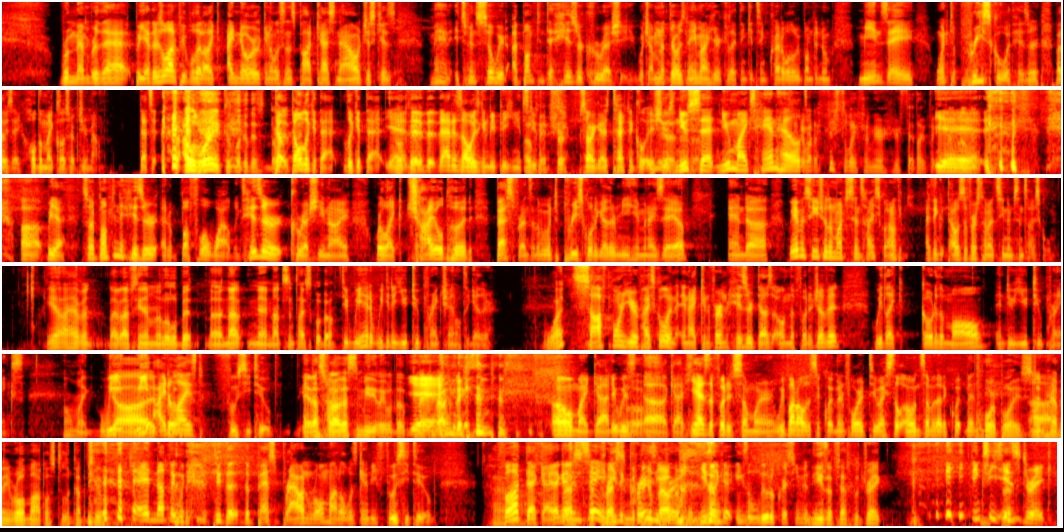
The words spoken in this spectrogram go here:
remember that. But yeah, there's a lot of people that like I know are gonna listen to this podcast now just because. Man, it's been so weird. I bumped into Hizer Qureshi, which I'm gonna mm. throw his name out here because I think it's incredible that we bumped into him. Me and Zay went to preschool with Hizer. By the way, Zay, hold the mic closer up to your mouth. That's it. I was worried because look at this. don't don't look at that. Look at that. Yeah, Okay. the- the- that is always gonna be peaking. It's Okay, stupid. sure. Sorry, guys. Technical issues. Yeah, new no. set, new mics, handheld. Talk about a fist away from your your face. Like, like Yeah. uh, but yeah, so I bumped into Hizer at a Buffalo Wild Wings. Hizer Qureshi and I were like childhood best friends, and then we went to preschool together. Me, him, and Isaiah, and uh, we haven't seen each other much since high school. I don't think. I think that was the first time I'd seen him since high school. Yeah, I haven't. I've, I've seen him a little bit. Uh, not no, not since high school though. Dude, we had we did a YouTube prank channel together. What? Sophomore year of high school, and, and I confirmed Hizer does own the footage of it. We'd like go to the mall and do YouTube pranks. Oh my We god! we bro. Idolized FouseyTube. Yeah, that's what. I, that's immediately with the Yeah. connection I was making. Oh my god, it was Ugh. uh god. He has the footage somewhere. We bought all this equipment for it too. I still own some of that equipment. Poor boys didn't Uh, have any role models to look up to. and nothing. We, dude, the, the best brown role model was gonna be FouseyTube. Fuck that guy. That guy's insane. He's a depressing to think crazy person. He's like a he's a ludicrous human. And being. he's obsessed with Drake. he thinks he So- is Drake.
